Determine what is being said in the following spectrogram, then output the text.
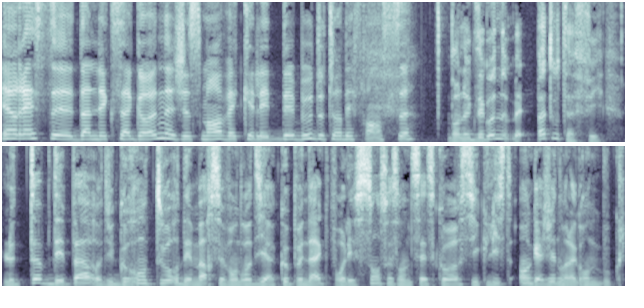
Et on reste dans l'Hexagone, justement, avec les débuts du Tour de France. Dans l'Hexagone, pas tout à fait. Le top départ du Grand Tour démarre ce vendredi à Copenhague pour les 176 coureurs cyclistes engagés dans la Grande Boucle.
